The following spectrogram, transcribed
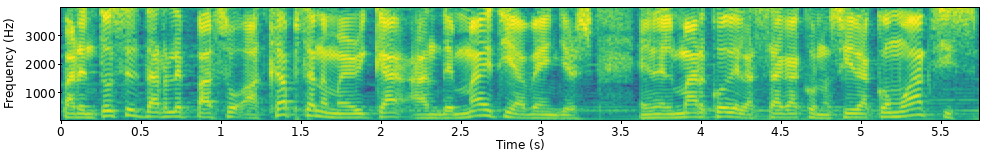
para entonces darle paso a Captain America and the Mighty Avengers, en el marco de la saga conocida como Axis.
